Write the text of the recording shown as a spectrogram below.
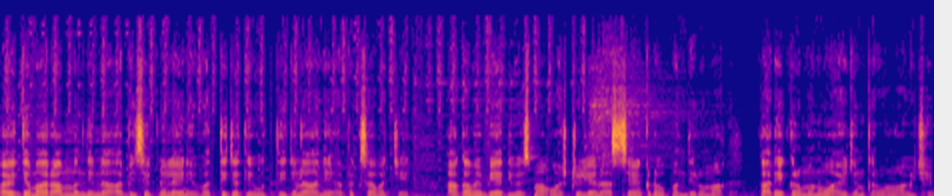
અયોધ્યામાં રામ મંદિરના અભિષેકને લઈને વધતી જતી ઉત્તેજના અને અપેક્ષા વચ્ચે આગામી બે દિવસમાં ઓસ્ટ્રેલિયાના સેંકડો મંદિરોમાં કાર્યક્રમોનું આયોજન કરવામાં આવ્યું છે.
